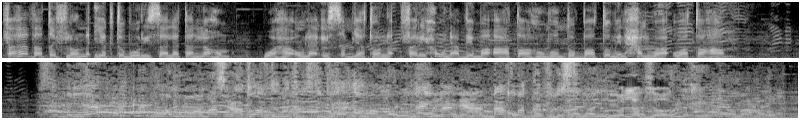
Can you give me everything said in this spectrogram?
فهذا طفل يكتب رسالة لهم وهؤلاء صبية فرحون بما أعطاهم الضباط من حلوى وطعام. اقسم بالله عمر ما مصر هتقف ضد فلسطين في حاجة. ودايما مع أخواتنا الفلسطينيين. كلك زوج كل خير. الله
